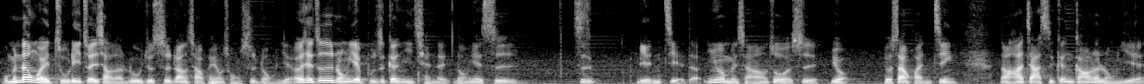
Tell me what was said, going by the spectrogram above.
我们认为阻力最小的路就是让小朋友从事农业，而且这支农业不是跟以前的农业是是。连结的，因为我们想要做的是有友善环境，然后它价值更高的农业。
